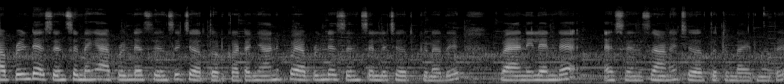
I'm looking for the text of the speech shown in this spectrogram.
ആപ്പിളിന്റെ എസൻസ് ഉണ്ടെങ്കിൽ ആപ്പിളിന്റെ എസൻസ് ചേർത്ത് കൊടുക്കട്ടെ ഞാനിപ്പോൾ ആപ്പിളിന്റെ എസൻസ് അല്ല ചേർക്കുന്നത്. വാനിലന്റെ ആണ് ചേർത്തിട്ടുണ്ടായിരുന്നത്.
